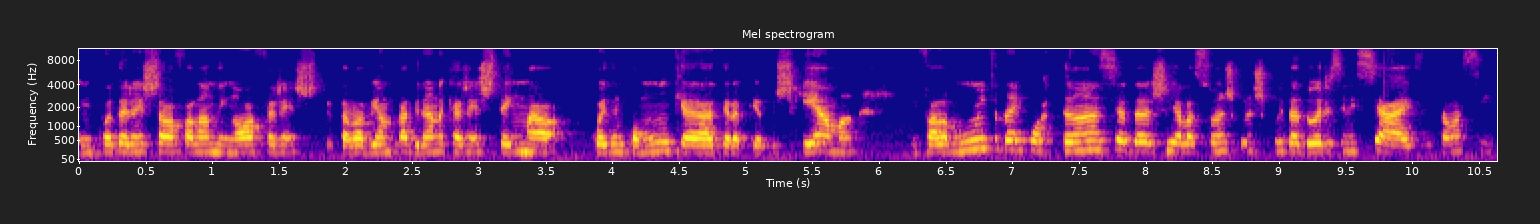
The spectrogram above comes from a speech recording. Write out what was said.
enquanto a gente estava falando em off, a gente estava vendo com a Adriana que a gente tem uma coisa em comum, que é a terapia do esquema, e fala muito da importância das relações com os cuidadores iniciais. Então, assim,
